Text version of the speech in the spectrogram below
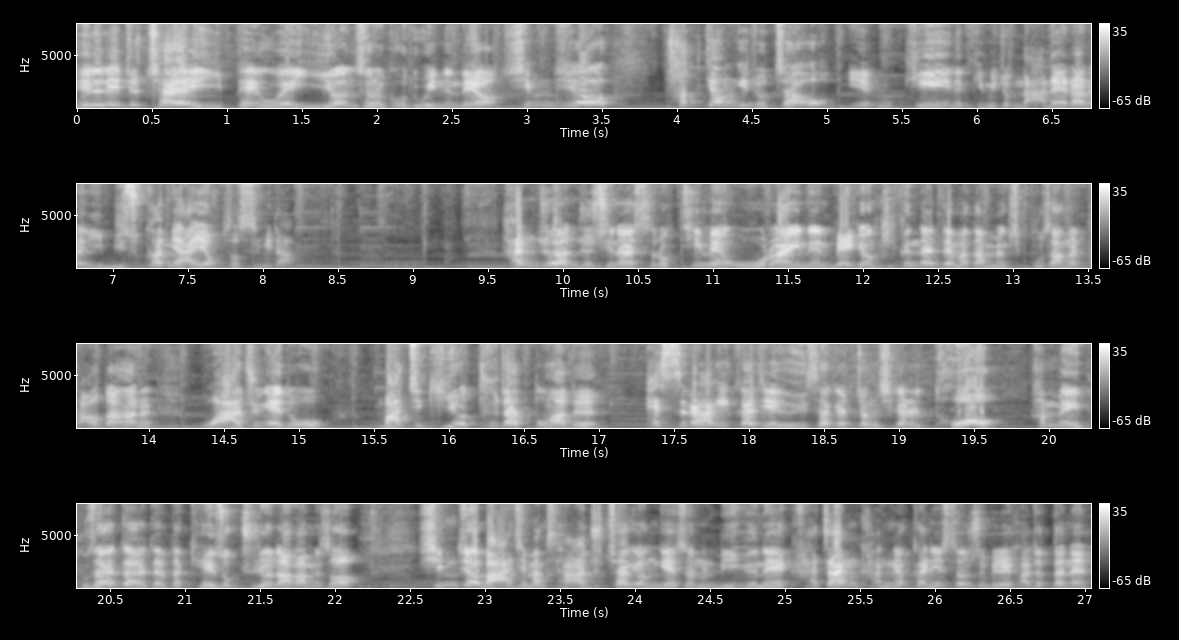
1, 2주차에 2패 후에 2연승을 거두고 있는데요. 심지어 첫 경기조차 어, 얘 루키 느낌이 좀 나네라는 이 미숙함이 아예 없었습니다. 한주한주 지날수록 팀의 오라인은 매 경기 끝날 때마다 한 명씩 부상을 다 당하는 와중에도 마치 기어 투작동하듯 패스를 하기까지의 의사결정 시간을 더 한 명이 부상할 때마다 계속 줄여나가면서 심지어 마지막 4주차 경기에서는 리그 내 가장 강력한 일선 수비를 가졌다는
